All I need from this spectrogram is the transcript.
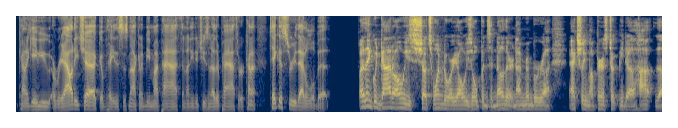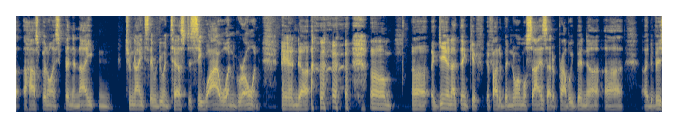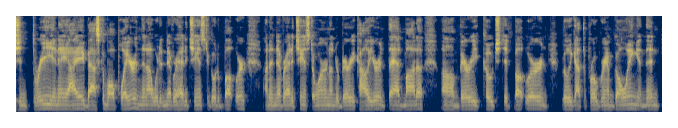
kind of gave you a reality check of hey this is not going to be my path and i need to choose another path or kind of take us through that a little bit I think when God always shuts one door, He always opens another. And I remember uh, actually, my parents took me to ho- the, the, hospital. I spent the night and two nights they were doing tests to see why I wasn't growing. And uh, um, uh, again, I think if if I'd have been normal size, I'd have probably been a, a, a Division three NAIA basketball player, and then I would have never had a chance to go to Butler. I'd have never had a chance to learn under Barry Collier and Thad Matta. Um, Barry coached at Butler and really got the program going, and then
